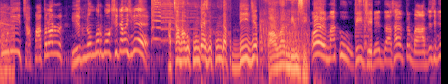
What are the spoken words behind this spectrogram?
পুরি চাপাতলার এক নম্বর বক্স এটা আসবে আচ্ছা মাকু কোনটা আসবে কোনটা? DJ power Music. ওই মাকু DJ বেদাসা তোর বাপ যে সেটা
